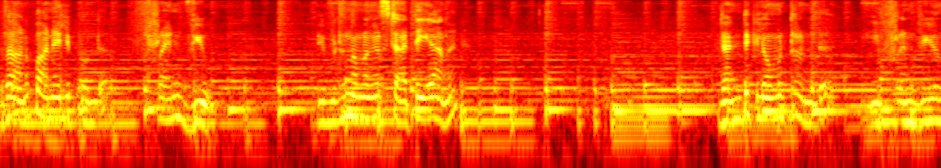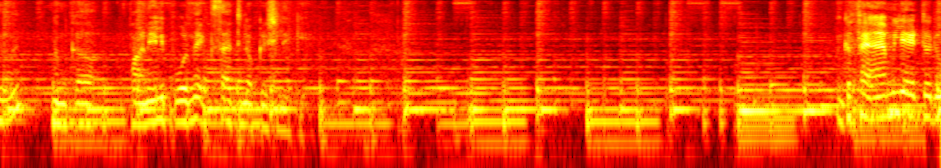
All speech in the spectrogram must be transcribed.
ഇതാണ് പാനേലിപ്പൂന്റെ ഫ്രണ്ട് വ്യൂ ഇവിടുന്ന് നമ്മളങ്ങനെ സ്റ്റാർട്ട് ചെയ്യാണ്. രണ്ട് കിലോമീറ്റർ ഉണ്ട് ഈ ഫ്രണ്ട് വ്യൂന്ന് നമുക്ക് പാനേലി പോകുന്ന എക്സാക്ട് ലൊക്കേഷനിലേക്ക് ഫാമിലി ആയിട്ടൊരു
